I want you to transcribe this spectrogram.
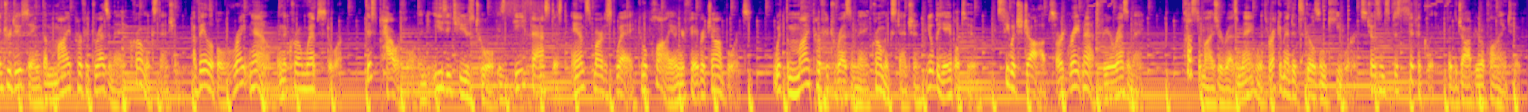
Introducing the My Perfect Resume Chrome extension, available right now in the Chrome Web Store. This powerful and easy to use tool is the fastest and smartest way to apply on your favorite job boards. With the My Perfect Resume Chrome extension, you'll be able to see which jobs are a great match for your resume, customize your resume with recommended skills and keywords chosen specifically for the job you're applying to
